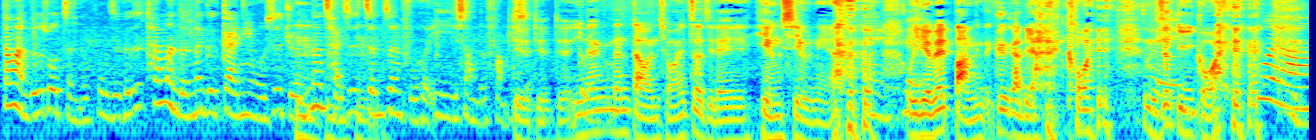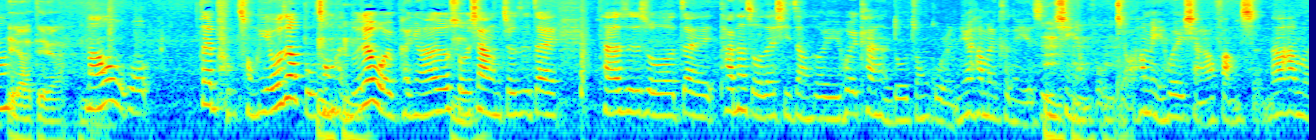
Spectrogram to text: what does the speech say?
当然不是说整个复制，可是他们的那个概念，我是觉得嗯那才是真正符合意义上的放对生。对对，因为咱咱台湾像咧做一个享受尔，对 为了要放，去甲掠看，这么就奇怪。对啊，对啊对啊，然后我再补充，也不是要补充很多。就我有朋友，他就说，嗯像就是在，他是说在他那时候在西藏的时候，也会看很多中国人，因为他们可能也是信仰佛教，他们也会想要放生。然后他们，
